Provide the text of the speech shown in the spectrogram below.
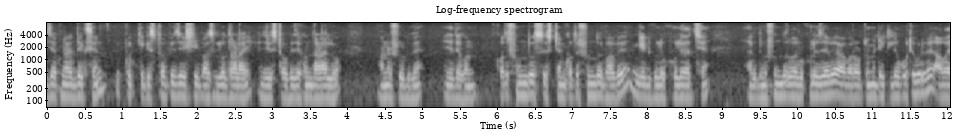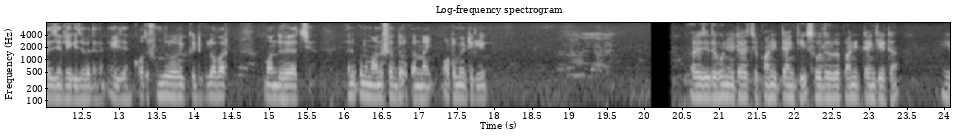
এই যে আপনারা দেখছেন, প্রত্যেক স্টপেজে সেই বাসগুলো দাঁড়ায়। যে স্টপেজ এখন দাঁড়াল, মানুষ উঠবে। এই যে দেখুন, কত সুন্দর সিস্টেম কত সুন্দরভাবে গেটগুলো খুলে যাচ্ছে। একদম সুন্দরভাবে খুলে যাবে, আবার অটোমেটিক লোক উঠে পড়বে, আবার এই যে লেগে যাবে, দেখেন। এই যে কত সুন্দরভাবে গেটগুলো আবার বন্ধ হয়ে যাচ্ছে। এখানে কোনো মানুষের দরকার নাই অটোমেটিকলি আর এই যে দেখুন, এটা হচ্ছে পানির ট্যাঙ্কি, সৌদি আরবের পানির ট্যাঙ্কি এটা। এই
